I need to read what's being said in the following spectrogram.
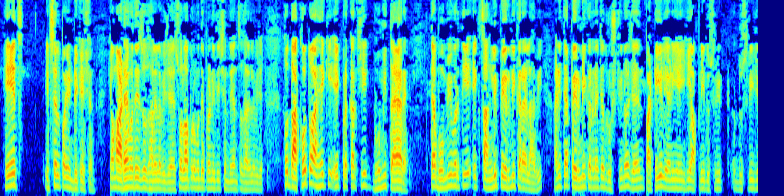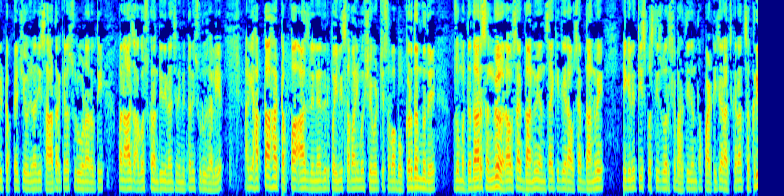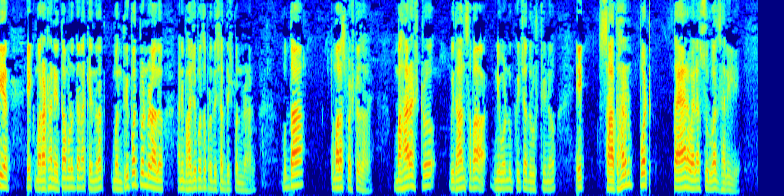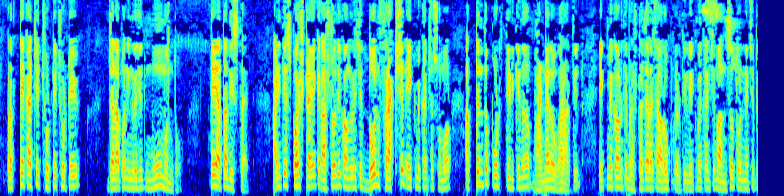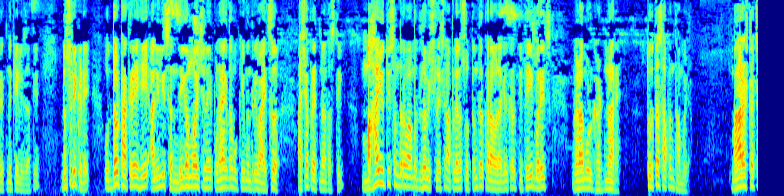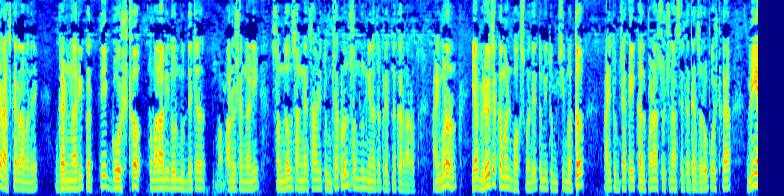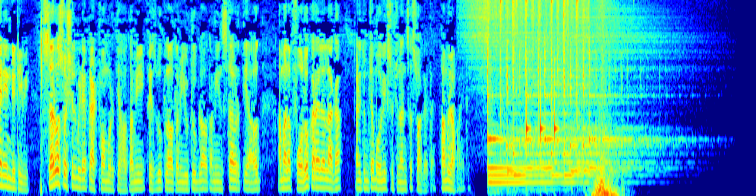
हेच इटसेल्फ अ इंडिकेशन किंवा माढ्यामध्ये जो झालेला विजय आहे सोलापूरमध्ये प्रणिती शिंदे यांचा झालेला विजय. तो दाखवतो आहे की एक प्रकारची भूमी तयार आहे. त्या भूमीवरती एक चांगली पेरणी करायला हवी आणि त्या पेरणी करण्याच्या दृष्टीनं जयंत पाटील यांनी ही आपली दुसरी दुसरी जी टप्प्याची योजना जी सहा तारखेला सुरू होणार होती पण आज ऑगस्ट क्रांती दिनाच्या निमित्ताने सुरू झाली आहे. आणि आत्ता हा टप्पा आज लेण्याद्री पहिली सभा आणि मग शेवटची सभा भोकरदनमध्ये जो मतदारसंघ रावसाहेब दानवे यांचा आहे की जे रावसाहेब दानवे हे गेली तीस पस्तीस वर्ष भारतीय जनता पार्टीच्या राजकारणात सक्रिय आहेत. एक मराठा नेता म्हणून त्यांना केंद्रात मंत्रीपद पण मिळालं आणि भाजपचं प्रदेशाध्यक्ष पण मिळालं. मुद्दा तुम्हाला स्पष्ट झालाय. महाराष्ट्र विधानसभा निवडणुकीच्या दृष्टीनं एक साधारण पट तयार व्हायला सुरुवात झालेली आहे. प्रत्येकाचे छोटे छोटे ज्याला आपण इंग्रजीत मूव म्हणतो ते आता दिसत आहेत. आणि ते स्पष्ट आहे की राष्ट्रवादी काँग्रेसचे दोन फ्रॅक्शन एकमेकांच्या समोर अत्यंत पोट तिडकीनं भांडायला उभा राहतील. एकमेकावरती भ्रष्टाचाराचे आरोप करतील एकमेकांची माणसं तोडण्याचे प्रयत्न केले जातील. दुसरीकडे उद्धव ठाकरे हे आलेली संधी गमवायची नाही पुन्हा एकदा मुख्यमंत्री व्हायचं अशा प्रयत्नात असतील. महायुती संदर्भामधलं विश्लेषण आपल्याला स्वतंत्र करावं लागेल कारण तिथेही बरेच घडामोड घडणार आहे. तुर्तास आपण थांबूया. महाराष्ट्राच्या राजकारणामध्ये घडणारी प्रत्येक गोष्ट तुम्हाला आम्ही दोन मुद्द्याच्या अनुषंगाने समजावून सांगण्याचा आणि तुमच्याकडून समजून घेण्याचा प्रयत्न करणार आहोत. आणि म्हणून या व्हिडिओच्या कमेंट बॉक्समध्ये तुम्ही तुमची मतं आणि तुमच्या काही कल्पना सूचना असतील तर त्या जरूर पोस्ट करा. मी आणि एनडीटीव्ही सर्व सोशल मीडिया प्लॅटफॉर्मवरती आहोत. आम्ही फेसबुकला आहोत आम्ही युट्यूबला आहोत आम्ही इन्स्टावरती आहोत. आम्हाला फॉलो करायला लागा आणि तुमच्या मौलिक सूचनांचं स्वागत आहे. थांबूया आपण इथे.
